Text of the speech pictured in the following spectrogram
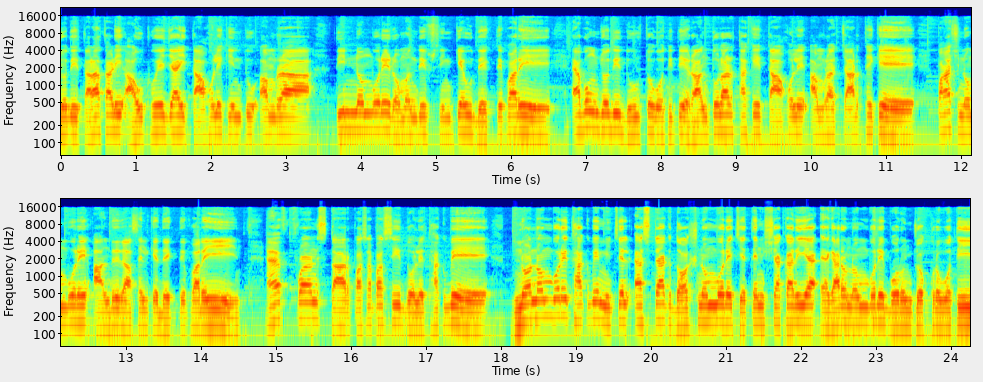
যদি তাড়াতাড়ি আউট হয়ে যায়, তাহলে কিন্তু আমরা তিন নম্বরে রমনদীপ সিংকেও দেখতে পারি এবং যদি দ্রুত গতিতে রান তোলার থাকে তাহলে আমরা চার থেকে পাঁচ নম্বরে আন্দ্রে রাসেলকে দেখতে পারি। হ্যাঁ ফ্রান্স তার পাশাপাশি দলে থাকবে ন নম্বরে থাকবে মিচেল অ্যাস্টাক, দশ নম্বরে চেতেন সাকারিয়া, এগারো নম্বরে বরুণ চক্রবর্তী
